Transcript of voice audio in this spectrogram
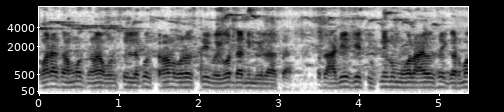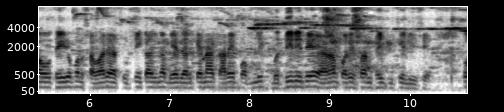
અમારા ગામમાં ઘણા વર્ષો લગભગ ત્રણ વર્ષથી વહીવટદાર નિમેલા હતા. પણ આજે જે ચૂંટણીનો માહોલ આવ્યો છે ગરમાવો થઈ ગયો, પણ સવારે આ ચૂંટણી કાળના બે દરકેના કારણે પબ્લિક બધી રીતે હેરાન પરેશાન થઈ ચૂકેલી છે. તો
